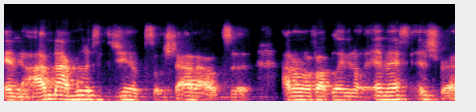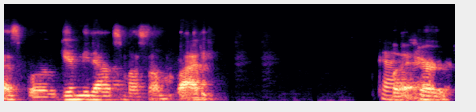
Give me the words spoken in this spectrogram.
And I'm not going to the gym. So shout out to, I don't know if I blame it on MS and stress or getting me down to my summer body. Gotcha. But her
